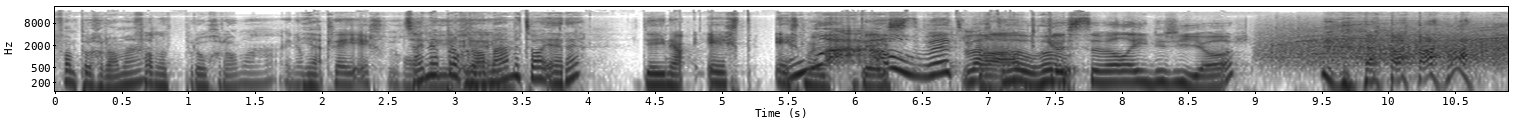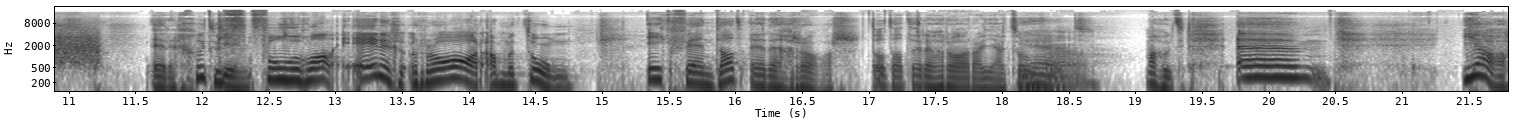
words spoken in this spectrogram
Van het programma. van het programma. En dan Ja. krijg je echt gewoon Zijn weer, programma eh, met twee R, hè? Ik deed nou echt, echt mijn best. Oh, wat? Wacht, ho, het ho. kostte wel energie hoor. Erg goed, Het Kim. voelde gewoon erg raar aan mijn tong. Ik vind dat erg raar. Dat dat erg raar aan jouw tong Ja. voelt. Maar goed. Ehm, ja,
